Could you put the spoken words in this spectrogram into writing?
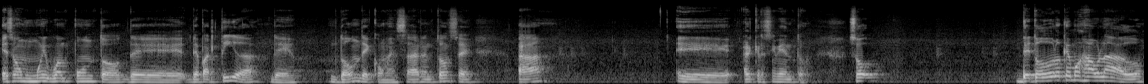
es un muy buen punto de, partida de dónde comenzar entonces a, eh, al crecimiento. So, de todo lo que hemos hablado,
